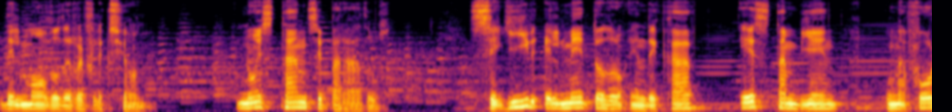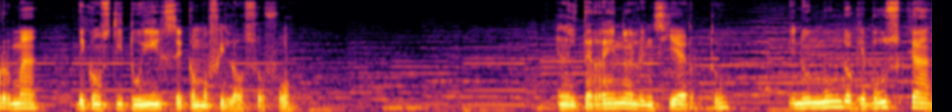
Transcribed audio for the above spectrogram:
del modo de reflexión. No están separados. Seguir el método en Descartes es también una forma de constituirse como filósofo. En el terreno de lo incierto, en un mundo que busca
